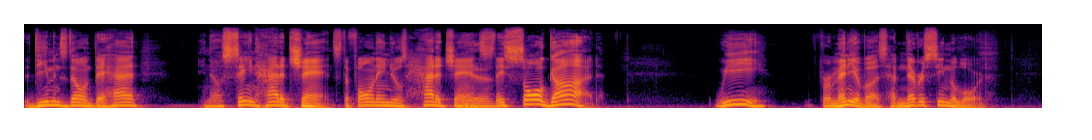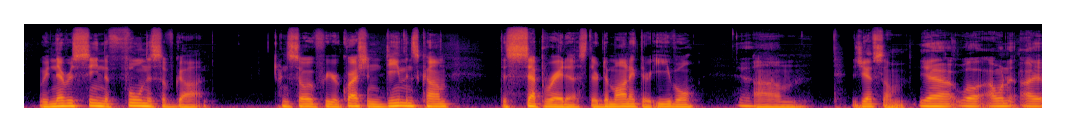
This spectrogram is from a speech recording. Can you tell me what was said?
The demons don't. They had, you know, Satan had a chance. The fallen angels had a chance. Yeah. They saw God. We, for many of us, have never seen the Lord. We've never seen the fullness of God. And so, for your question, demons come to separate us. They're demonic. They're evil. Yeah. Um, did you have some? Yeah, well, I want to I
